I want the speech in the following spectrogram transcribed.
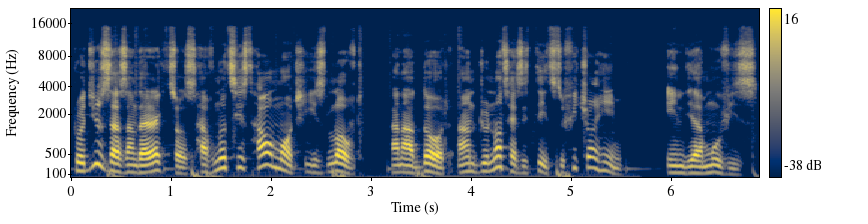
Producers and directors have noticed how much he is loved and adored and do not hesitate to feature him in their movies.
